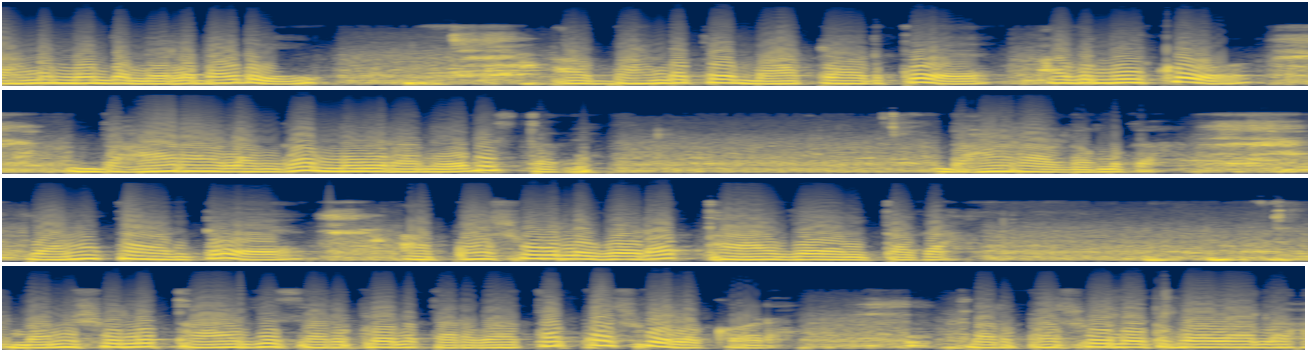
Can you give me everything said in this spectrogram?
బండ మీద నిలబడి ఆ బండతో మాట్లాడితే అది నీకు ధారాళంగా నీరు అనేది ఇస్తుంది. ధారాళముగా ఎంత అంటే ఆ పశువులు కూడా తాగేంతగా. మనుషులు తాగి సరిపోయిన తర్వాత పశువులకు కూడా. మరి పశువులు ఎటు కావాలా?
